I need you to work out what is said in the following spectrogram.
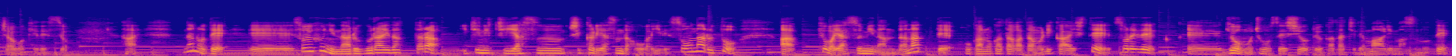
ちゃうわけですよ。はい。なので、えー、そういう風になるぐらいだったら、1日休、しっかり休んだ方がいいです。そうなると、あ、今日は休みなんだなって他の方々も理解して、それで、えー、業務を調整しようという形で回りますので、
